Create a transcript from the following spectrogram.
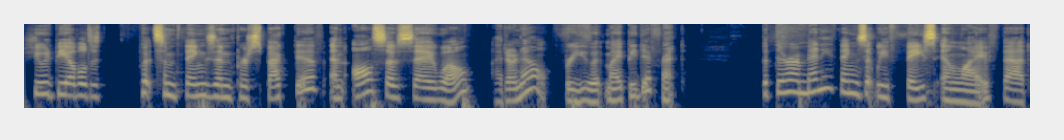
She would be able to put some things in perspective and also say, well, I don't know, for you it might be different. But there are many things that we face in life that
